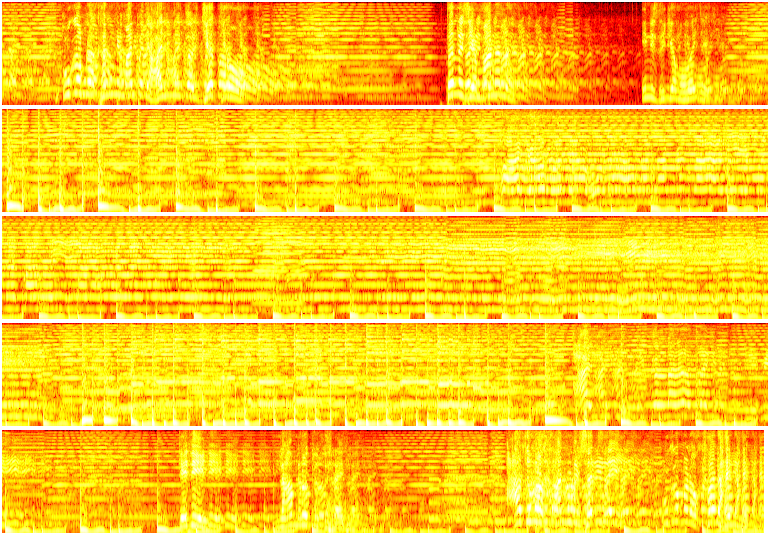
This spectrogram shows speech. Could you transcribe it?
ઉગમના ખંડની મારી પછી હાલી નીકળ, જે તને જે માને એની જગ્યામાં વહી જાય. તેથી નામ નતું ધરાવ્યું હાથમાં ખાનુડી શરીર નહીં ઉગમણો ખંડ હારી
